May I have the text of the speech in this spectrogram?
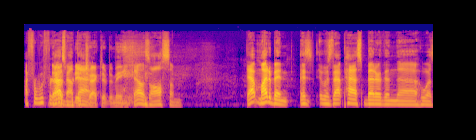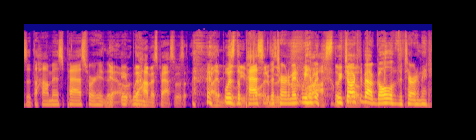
I for, we forgot that was about pretty that. attractive to me. That was awesome. That might have been. Is, was that pass better than the who was it? The Hamas pass where he, No, it the Hamas pass was was the pass of the tournament. We have we've talked about goal of the tournament.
